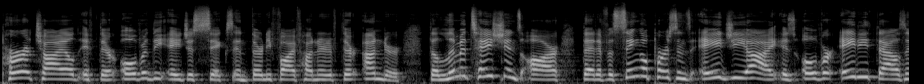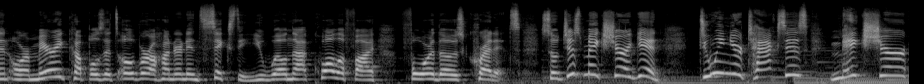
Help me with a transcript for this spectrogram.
per child if they're over the age of six and $3,500 if they're under. The limitations are that if a single person's AGI is over $80,000 or married couples it's over 160, you will not qualify for those credits. So just make sure again, doing your taxes, make sure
